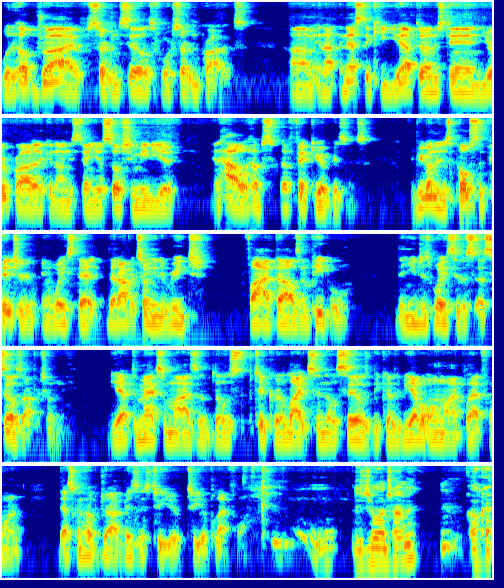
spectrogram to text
would help drive certain sales for certain products. Um, and, I, and that's the key. You have to understand your product and understand your social media and how it helps affect your business. If you're going to just post a picture and waste that that opportunity to reach 5,000 people, then you just wasted a, a, sales opportunity. You have to maximize those particular likes and those sales because if you have an online platform, that's going to help drive business to your to your platform. Did you want to chime in? Mm-hmm. Okay,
